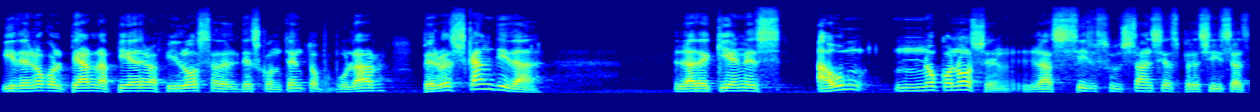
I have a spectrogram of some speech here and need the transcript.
y de no golpear la piedra filosa del descontento popular, pero es cándida la de quienes aún no conocen las circunstancias precisas.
